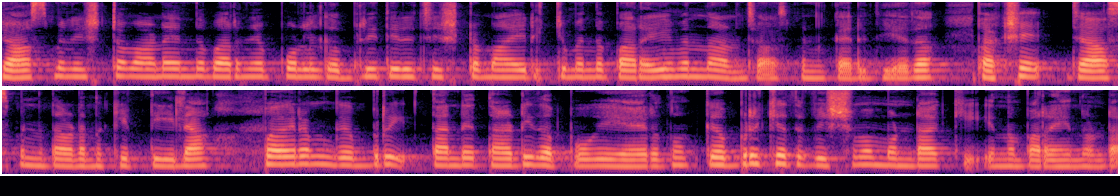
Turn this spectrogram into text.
ജാസ്മിൻ ഇഷ്ടമാണ് എന്ന് പറഞ്ഞപ്പോൾ ഗബ്രി തിരിച്ച് ഇഷ്ടമായിരിക്കുമെന്ന് പറയുമെന്നാണ് ജാസ്മിൻ കരുതിയത്. പക്ഷേ ജാസ്മിൻ അത് അവിടെ നിന്ന് കിട്ടിയില്ല. പകരം ഗബ്രി തന്റെ തടി തപ്പുകയായിരുന്നു. ഗബ്രിക്ക് അത് വിഷമമുണ്ടാക്കി എന്ന് പറയുന്നുണ്ട്.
